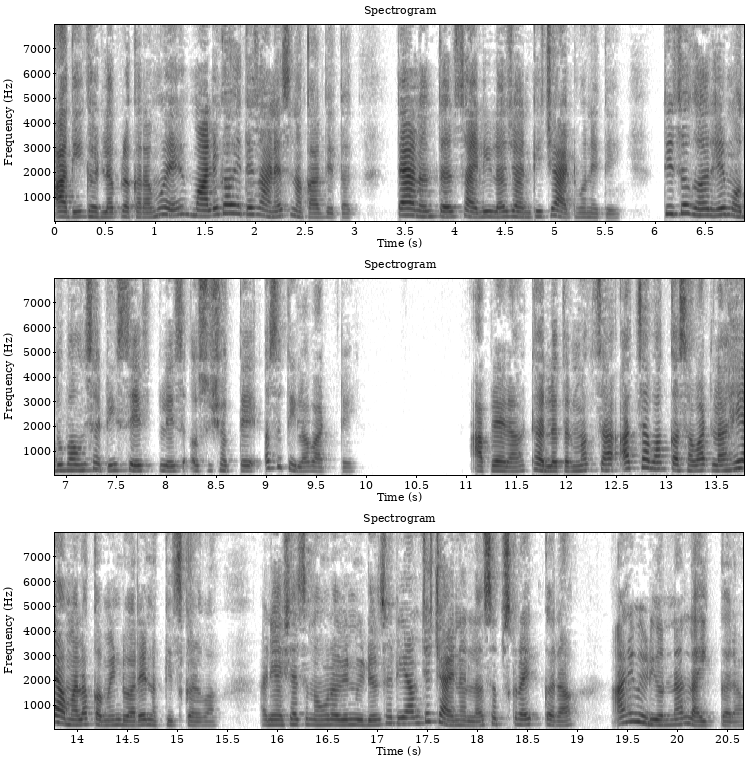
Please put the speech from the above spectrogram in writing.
आधी घडल्या प्रकारामुळे मालेगाव येथे जाण्यास नकार देतात. त्यानंतर सायलीला जानकीची आठवण येते. तिचं घर हे मधुभाऊंसाठी सेफ प्लेस असू शकते असं तिला वाटते. आपल्याला ठरलं तर मगचा आजचा भाग कसा वाटला हे आम्हाला कमेंटद्वारे नक्कीच कळवा. आणि अशाच नवनवीन व्हिडिओसाठी आमच्या चॅनलला सबस्क्राईब करा आणि व्हिडिओंना लाईक करा.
